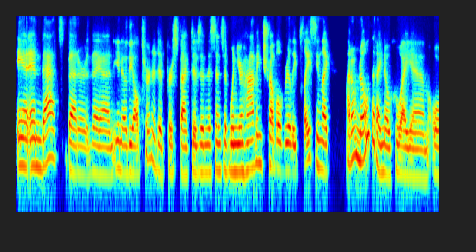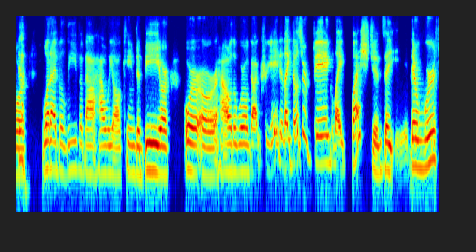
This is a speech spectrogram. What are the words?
and and that's better than you know the alternative perspectives in the sense of when you're having trouble really placing like i don't know that i know who i am or yeah. what i believe about how we all came to be or or or how the world got created like those are big like questions that they're worth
